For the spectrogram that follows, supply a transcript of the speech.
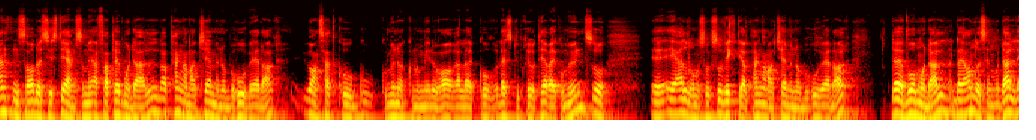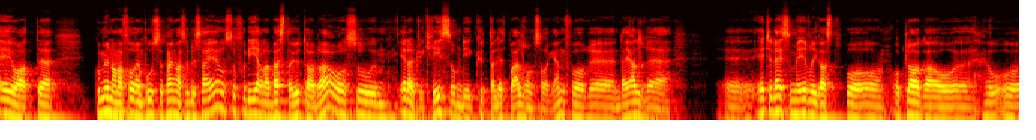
Enten så har du et system som er Frp-modellen, der pengene kommer når behovet er der. Uansett hvor god kommuneøkonomi du har, eller hvordan du prioriterer i kommunen, så eh, er eldreomsorg så viktig at pengene kommer når behovet er der. Det er vår modell. De andre sin modell er jo at eh, kommunene får en pose penger, som du sier, og så får de gjøre det beste ut av det. Og så er det jo ikke krise om de kutter litt på eldreomsorgen, for de eldre Eh, er ikke de som er ivrigst på å, klage og, og, og,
